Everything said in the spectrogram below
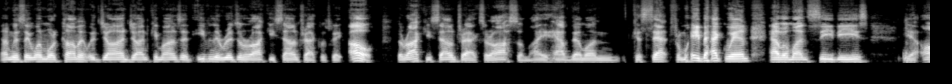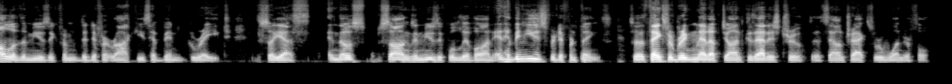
And I'm going to say one more comment with John. John came on and said, even the original Rocky soundtrack was great. Oh, the Rocky soundtracks are awesome. I have them on cassette from way back when, have them on CDs. Yeah, all of the music from the different Rockies have been great. So, yes, and those songs and music will live on and have been used for different things. So thanks for bringing that up, John, because that is true. The soundtracks were wonderful.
